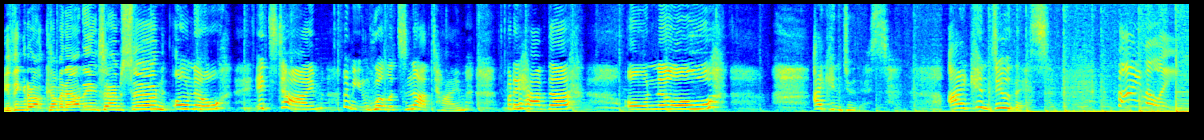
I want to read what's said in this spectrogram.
you thinking about coming out anytime soon? Oh no, it's time. I mean, well, it's not time, but I have the. Oh no. I can do this. I can do this. Finally!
